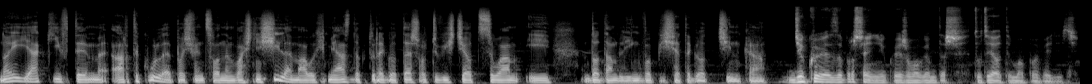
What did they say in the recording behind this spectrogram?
no i jak i w tym artykule poświęconym właśnie sile małych miast, do którego też oczywiście odsyłam i dodam link w opisie tego odcinka. Dziękuję za zaproszenie, dziękuję, że mogłem też tutaj o tym opowiedzieć.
